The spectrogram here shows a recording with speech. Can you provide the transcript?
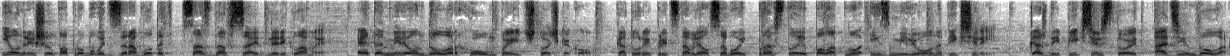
и он решил попробовать заработать, создав сайт для рекламы. Это миллион доллар homepage.com, который представлял собой простое полотно из миллиона пикселей. Каждый пиксель стоит 1 доллар.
